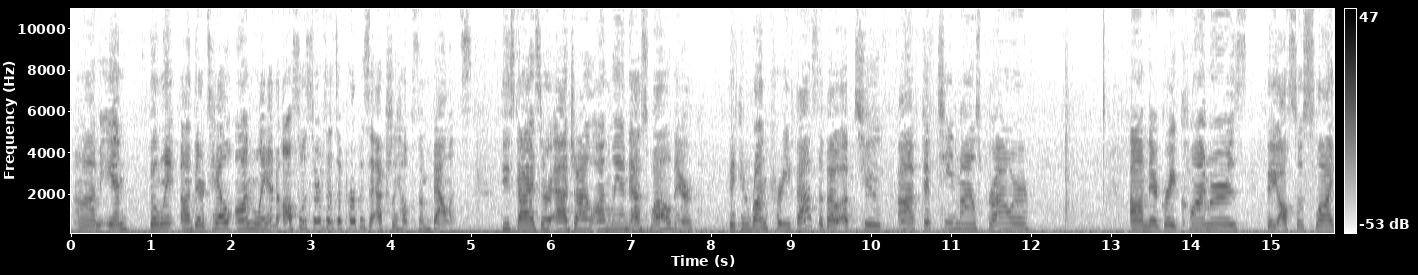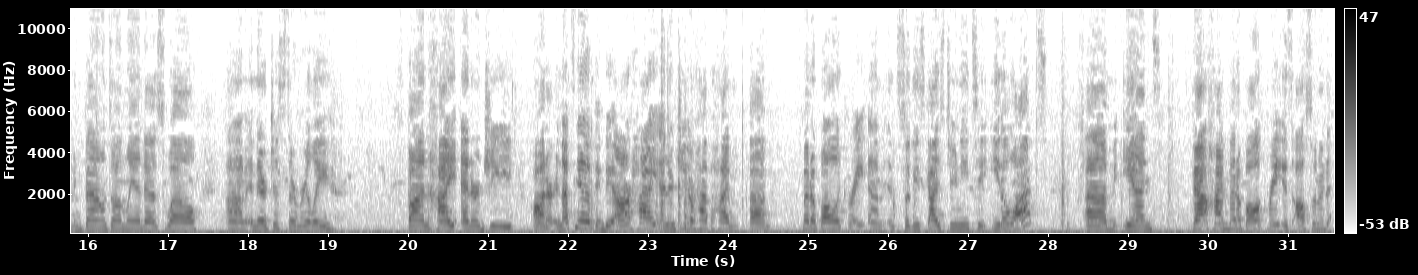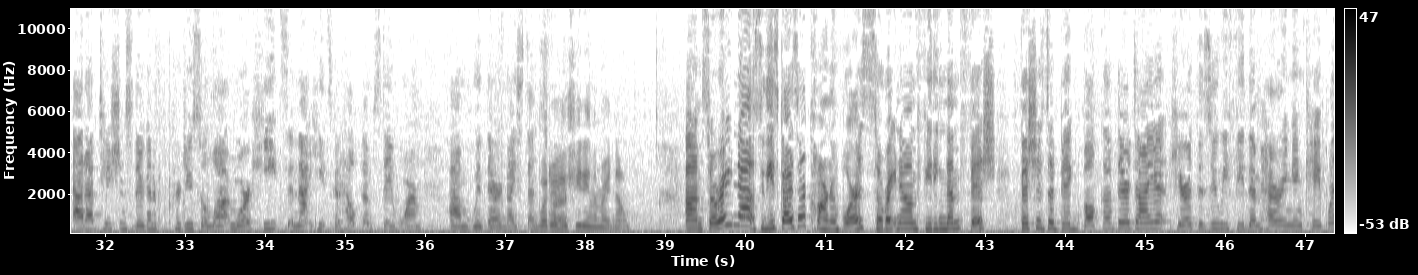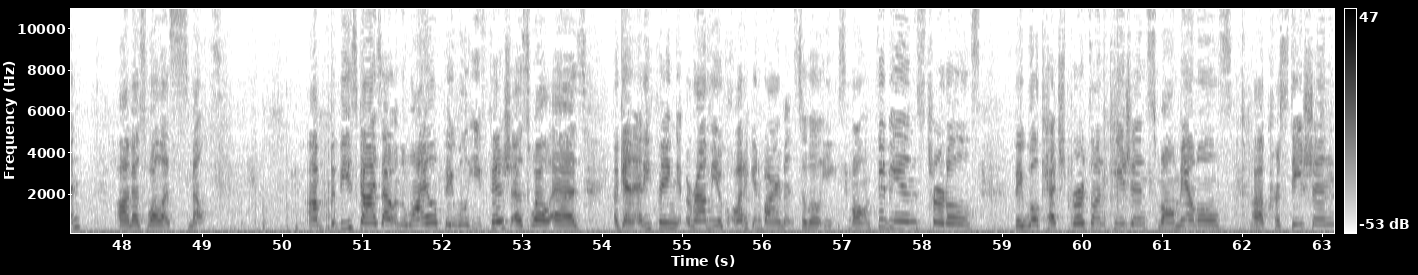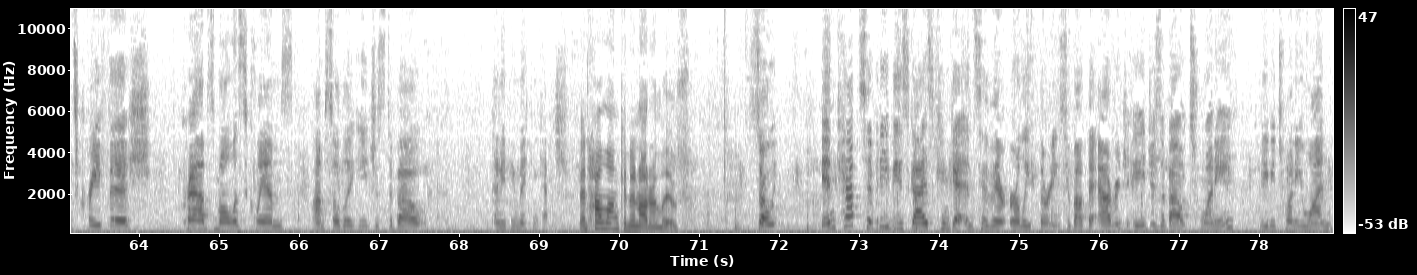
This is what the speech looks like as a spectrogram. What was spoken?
Um, and the, uh, their tail on land also serves as a purpose. It actually helps them balance. These guys are agile on land as well. They're, they can run pretty fast, about up to uh, 15 miles per hour. Um, they're great climbers. They also slide and bound on land as well. Um, and they're just a really fun, high energy otter. And that's the other thing. They are high energy or have a high um, metabolic rate. Um, and so these guys do need to eat a lot. Um, and that high metabolic rate is also an adaptation. So they're going to produce a lot more heat and that heat's going to help them stay warm um, with their nice dense What fur. are you feeding them right now? Um, so right now, so these guys are carnivores. So right now I'm feeding them fish. Fish is a big bulk of their diet. Here at the zoo, we feed them herring and capelin, um, as well as smelts. Um, but these guys out in the wild, they will eat fish as well as, again, anything around the aquatic environment. So they'll eat small amphibians, turtles. They will catch birds on occasion, small mammals, uh, crustaceans, crayfish, crabs, mollusks, clams. Um, so they'll eat just about anything they can catch. And how long can an otter live? So in captivity, these guys can get into their early 30s. So about the average age is about 20, maybe 21.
